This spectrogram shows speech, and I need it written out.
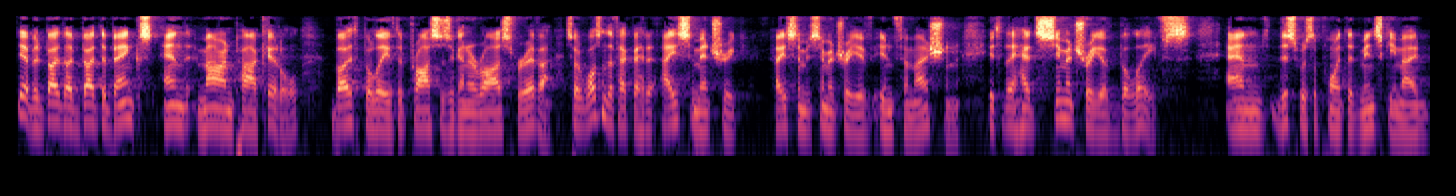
yeah, but both, both the banks and Ma and Kettle both believe that prices are going to rise forever. So it wasn't the fact they had an asymmetric asymmetry of information; it's that they had symmetry of beliefs. And this was a point that Minsky made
